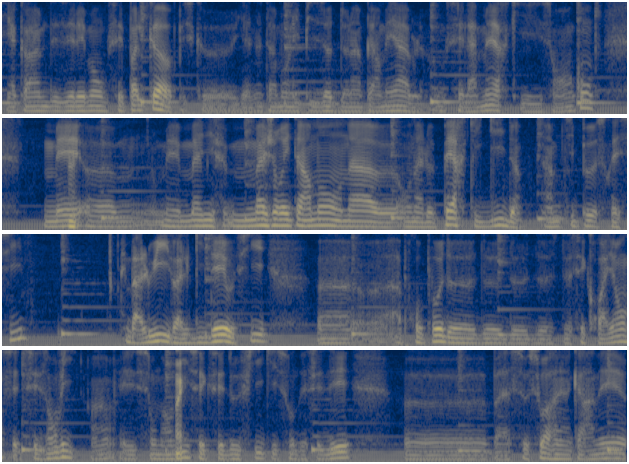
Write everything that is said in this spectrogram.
il y a quand même des éléments où c'est pas le cas, puisqu'il y a notamment l'épisode de l'imperméable, où c'est la mère qui s'en rend compte. Mais, euh, mais majoritairement, on a, euh, on a le père qui guide un petit peu ce récit. Et bah, lui, il va le guider aussi euh, à propos de, de, de, ses croyances et de ses envies. Hein. Et son envie, c'est que ces deux filles qui sont décédées bah, se soient réincarnées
